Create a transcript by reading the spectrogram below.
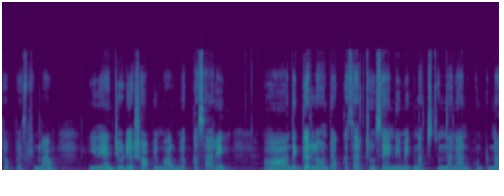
చెప్పేస్తున్నా. ఇదే జూడియో షాపింగ్ మాల్. మీ ఒక్కసారి దగ్గరలో ఉంటే ఒక్కసారి చూసేయండి మీకు నచ్చుతుందని అనుకుంటున్నా.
